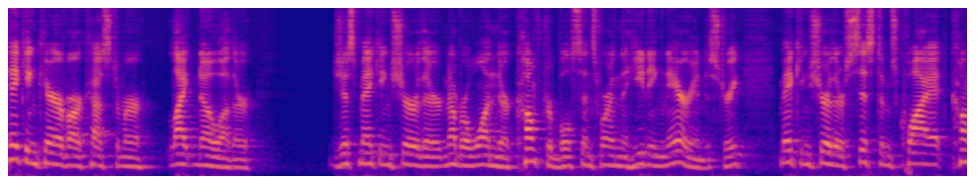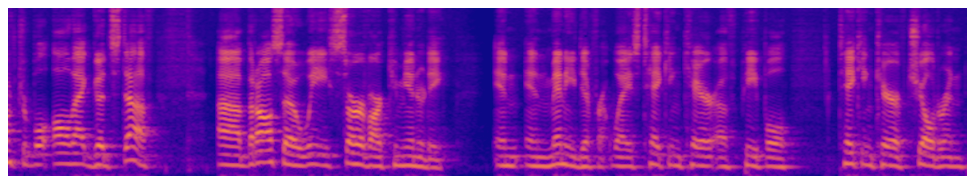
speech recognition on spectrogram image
taking care of our customer like no other, just making sure they're number one, they're comfortable since we're in the heating and air industry, making sure their system's quiet, comfortable, all that good stuff. Uh, but also, we serve our community in in many different ways, taking care of people, taking care of children,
